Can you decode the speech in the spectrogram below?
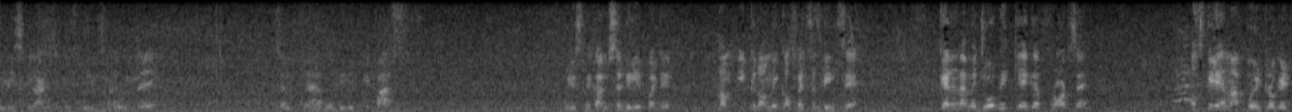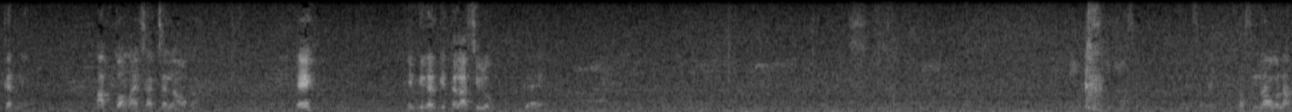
पुलिस की गाड़ी से कुछ पुलिस वाले उतरे चल के आए वो दिलीप के पास। पुलिस ने कहा मिस्टर दिलीप पटेल हम इकोनॉमिक ऑफेंसेस विंग से हैं। कनाडा में जो भी किए गए फ्रॉड्स है उसके लिए हम आपको इंट्रोगेट करने। आपको हमारे साथ चलना होगा। ए इनके घर की तलाशी लो। गए। वसुंधरा बोला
